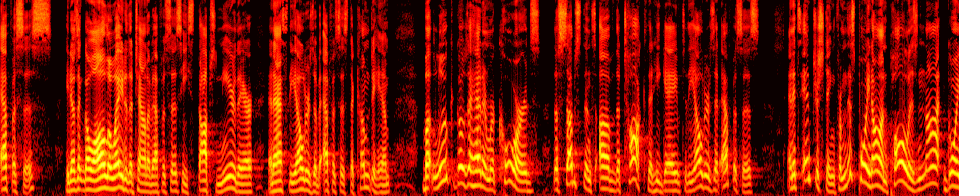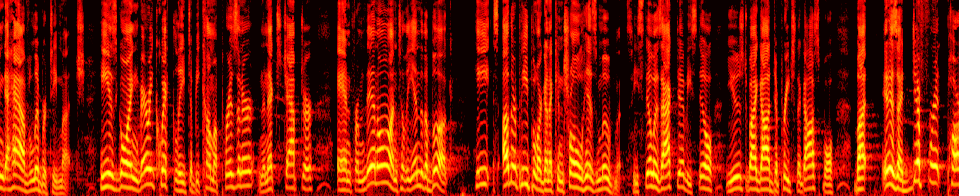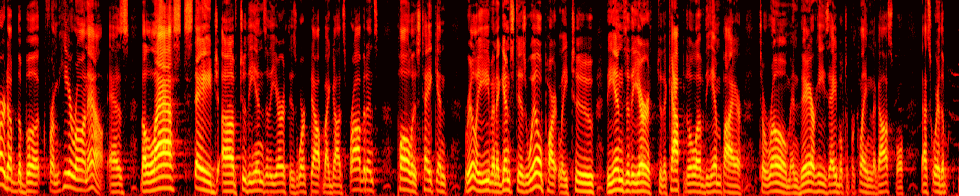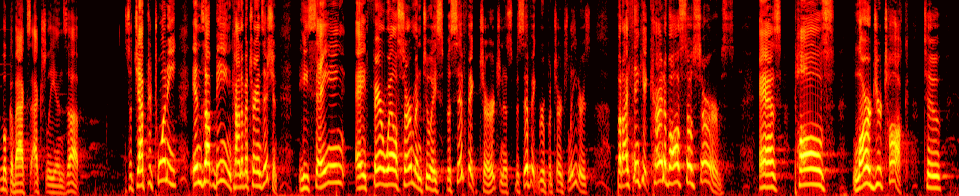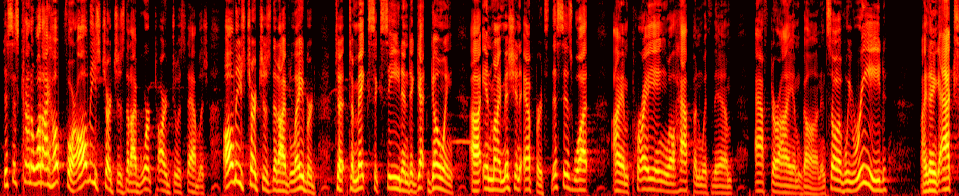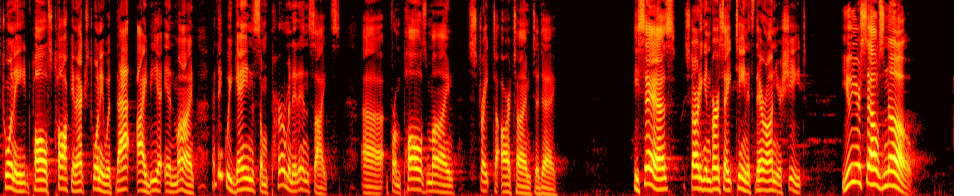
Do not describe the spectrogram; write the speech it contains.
Ephesus he doesn't go all the way to the town of Ephesus. He stops near there and asks the elders of Ephesus to come to him. But Luke goes ahead and records the substance of the talk that he gave to the elders at Ephesus. And it's interesting, from this point on, Paul is not going to have liberty much. He is going very quickly to become a prisoner in the next chapter. And from then on till the end of the book, he, other people are going to control his movements. He still is active, he's still used by God to preach the gospel, but it is a different part of the book from here on out as the last stage of To the Ends of the Earth is worked out by God's providence. Paul is taken, really, even against his will, partly to the ends of the earth, to the capital of the empire, to Rome, and there he's able to proclaim the gospel. That's where the book of Acts actually ends up. So, chapter 20 ends up being kind of a transition. He's saying a farewell sermon to a specific church and a specific group of church leaders, but I think it kind of also serves as Paul's larger talk to this is kind of what I hope for. All these churches that I've worked hard to establish, all these churches that I've labored to, to make succeed and to get going uh, in my mission efforts. This is what I am praying will happen with them after I am gone. And so if we read, I think, Acts 20, Paul's talk in Acts 20 with that idea in mind, I think we gain some permanent insights uh, from Paul's mind straight to our time today. He says, starting in verse 18, it's there on your sheet, you yourselves know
